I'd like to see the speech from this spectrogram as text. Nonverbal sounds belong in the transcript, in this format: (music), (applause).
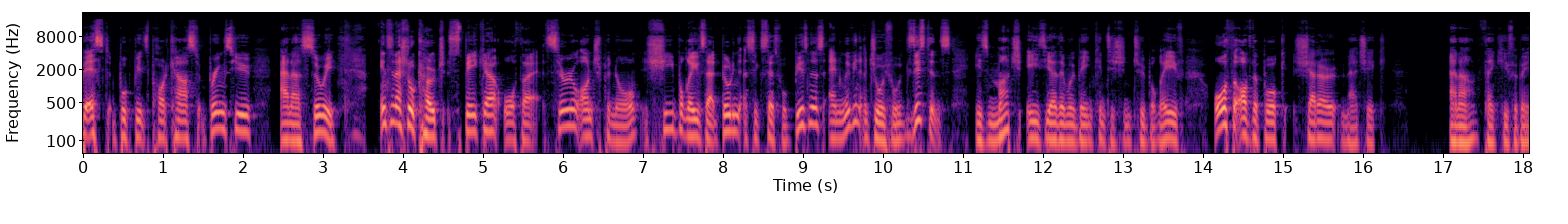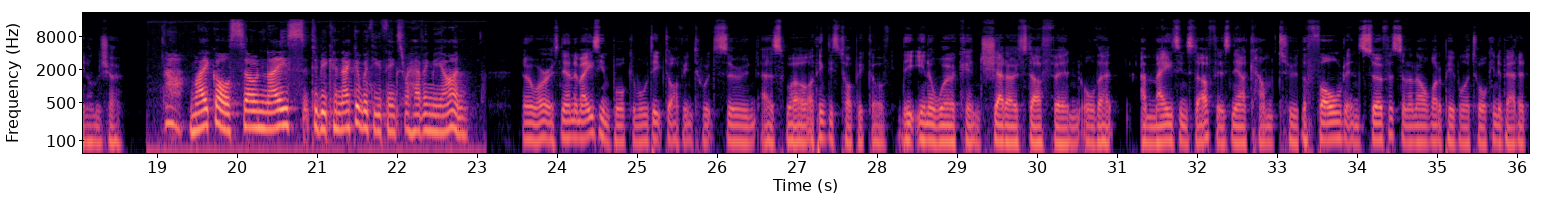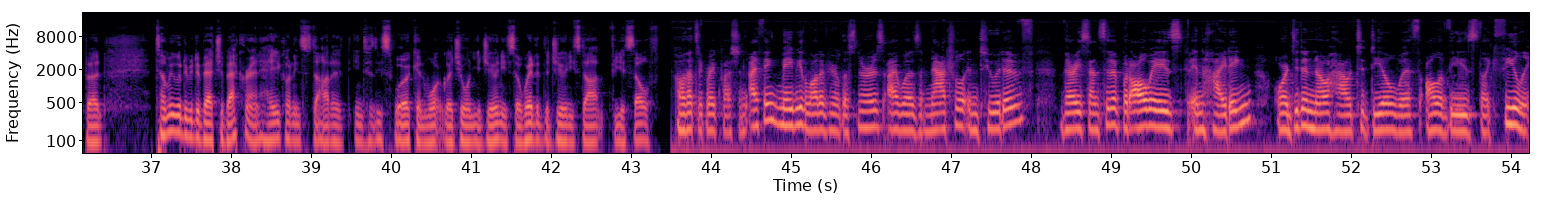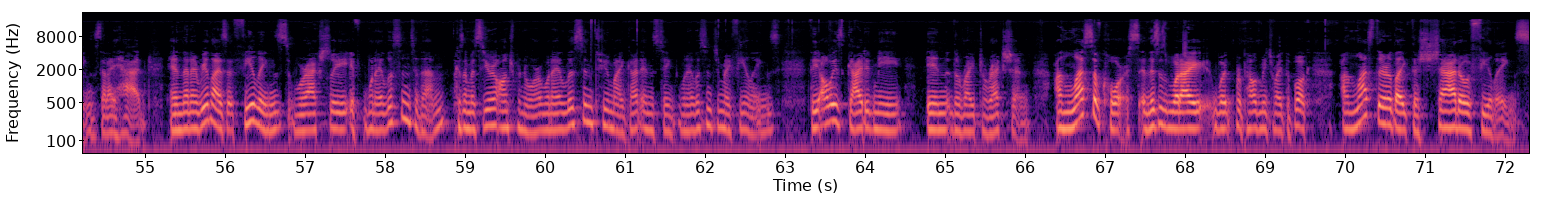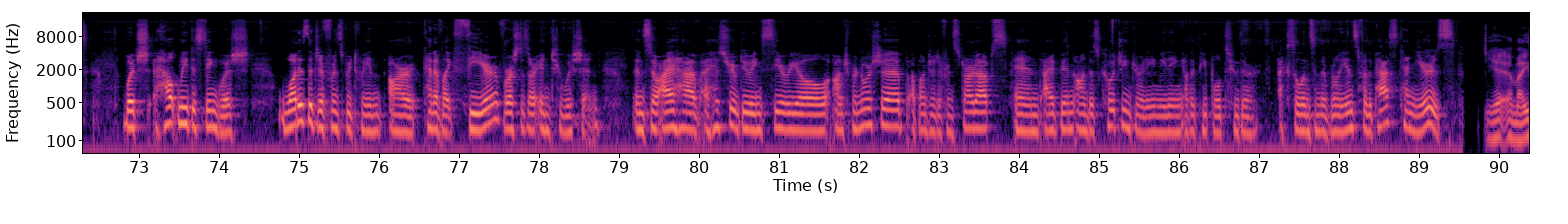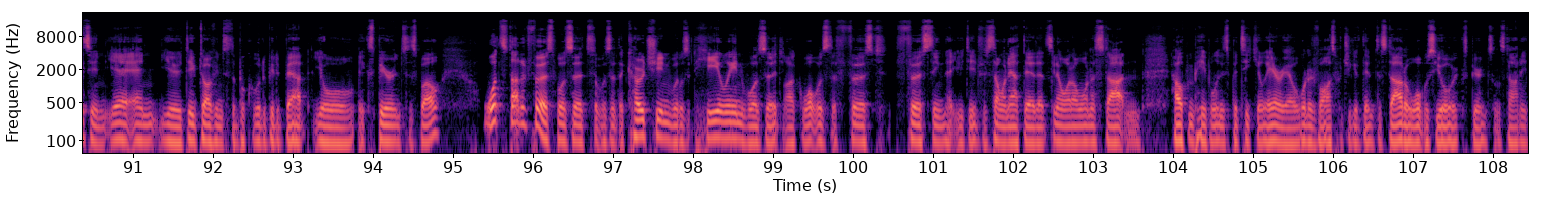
Best Book Bits podcast brings you Anna Tsui. International coach, speaker, author, serial entrepreneur, she believes that building a successful business and living a joyful existence is much easier than we've been conditioned to believe. Author of the book Shadow Magic. Anna, thank you for being on the show. (gasps) Michael, so nice to be connected with you. Thanks for having me on. No worries. Now, an amazing book, and we'll deep dive into it soon as well. I think this topic of the inner work and shadow stuff and all that amazing stuff has now come to the fold and surface, and I know a lot of people are talking about it. But tell me a little bit about your background, how you got started into this work, and what led you on your journey. So, where did the journey start for yourself? Oh, that's a great question. I think maybe a lot of your listeners, I was natural intuitive, very sensitive, but always in hiding or didn't know how to deal with all of these like feelings that I had. And then I realized that feelings were actually, if when I listened to them, because I'm a serial entrepreneur, when I listened to my gut instinct, when I listened to my feelings, they always guided me in the right direction. Unless, of course, and this is what I what propelled me to write the book, unless they're like the shadow feelings which helped me distinguish what is the difference between our kind of like fear versus our intuition. And so I have a history of doing serial entrepreneurship, a bunch of different startups, and I've been on this coaching journey, meeting other people to their excellence and their brilliance for the past 10 years. Yeah, amazing. Yeah, and you deep dive into the book a little bit about your experience as well. What started first? Was it was it the coaching? Was it healing? Was it like what was the first first thing that you did for someone out there that's you know what I want to start and helping people in this particular area? What advice would you give them to start, or what was your experience on starting?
